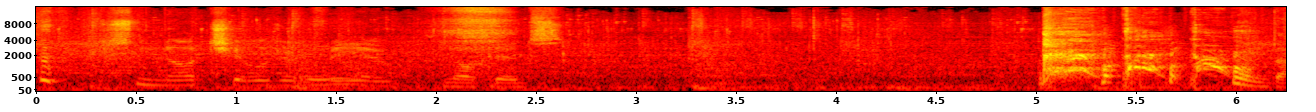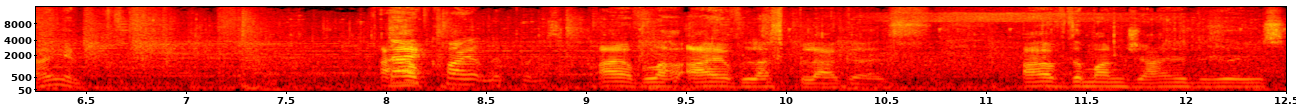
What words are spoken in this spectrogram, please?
Just no children for you. No kids. I'm dying. I have, quietly, please. I have, la- I have Plagas. I have the mangina disease.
